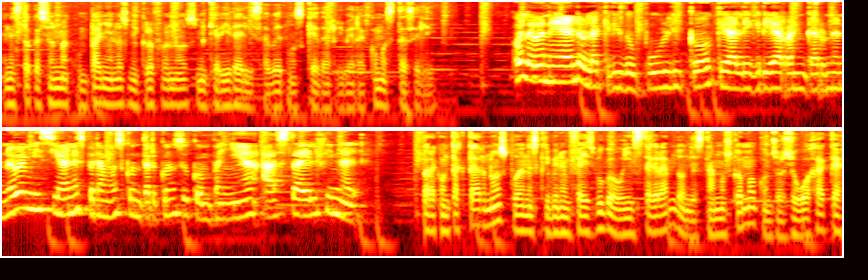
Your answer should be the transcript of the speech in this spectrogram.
En esta ocasión me acompaña en los micrófonos mi querida Elizabeth Mosqueda Rivera. ¿Cómo estás, Eli? Hola Daniel, hola querido público, qué alegría arrancar una nueva emisión, esperamos contar con su compañía hasta el final. Para contactarnos pueden escribir en Facebook o Instagram donde estamos como Consorcio Oaxaca.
